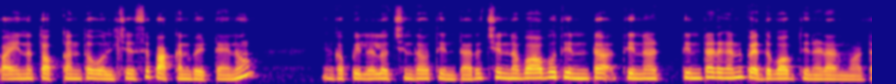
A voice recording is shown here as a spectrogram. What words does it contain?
పైన తొక్కంతా ఒలిచేసి పక్కన పెట్టాను. ఇంకా పిల్లలు వచ్చిన తర్వాత తింటారు. చిన్న బాబు తింటా తిన తింటాడు కానీ పెద్ద బాబు తినడు అనమాట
